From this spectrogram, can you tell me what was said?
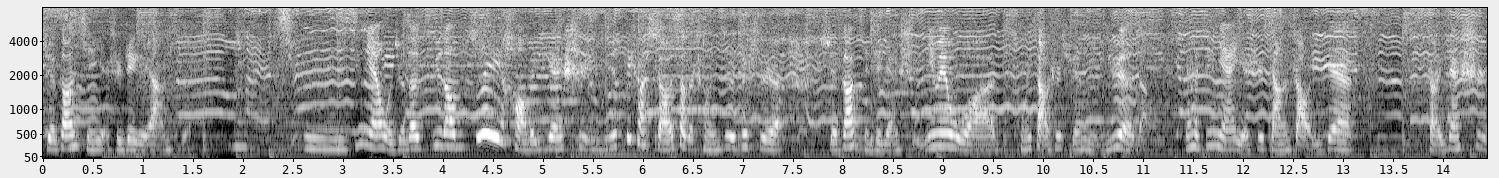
学钢琴也是这个样子。嗯，今年我觉得遇到最好的一件事，以及非常小小的成就，就是学钢琴这件事。因为我从小是学民乐的，然后今年也是想找一件，找一件事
